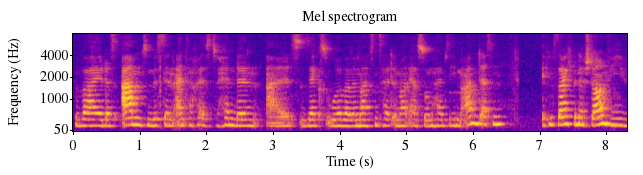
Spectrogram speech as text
weil das abends ein bisschen einfacher ist zu handeln als 6 Uhr, weil wir meistens halt immer erst so um halb sieben Abend essen Ich muss sagen, ich bin erstaunt, wie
